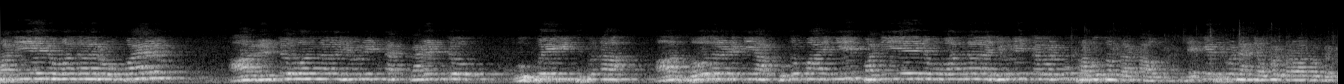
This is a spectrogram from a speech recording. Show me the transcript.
పదిహేను వందల రూపాయలు ఆ రెండు వందల యూనిట్ల కరెంటు ఉపయోగించుకున్న ఆ సోదరుడికి ఆ కుటుంబానికి పదిహేను వందల యూనిట్ల వరకు ప్రభుత్వం కడతా లెక్కేసుకోండి అంటే ఒకటి తర్వాత ఒకటి.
